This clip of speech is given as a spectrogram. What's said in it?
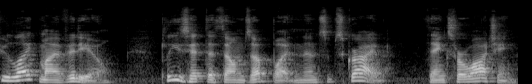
you like my video, please hit the thumbs up button and subscribe. Thanks for watching.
